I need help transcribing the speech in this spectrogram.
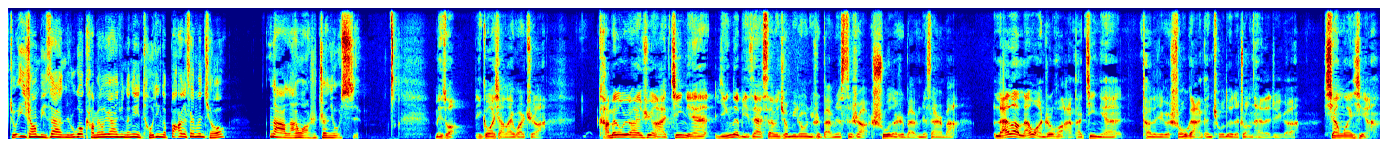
就一场比赛，如果卡梅隆约翰逊能给你投进个八个三分球，那篮网是真有戏。没错，你跟我想到一块去了。卡梅隆·约翰逊啊，今年赢的比赛三分球命中率是百分之四十二，输的是百分之三十八。来到篮网之后啊，他今年他的这个手感跟球队的状态的这个相关性啊，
